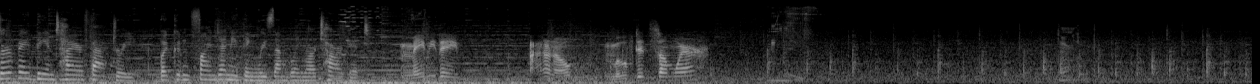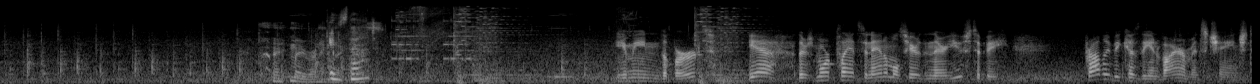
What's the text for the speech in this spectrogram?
Surveyed the entire factory, but couldn't find anything resembling our target. Maybe they, I don't know, moved it somewhere? Am I running Is backwards? that? You mean the birds? Yeah, there's more plants and animals here than there used to be. Probably because the environment's changed.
